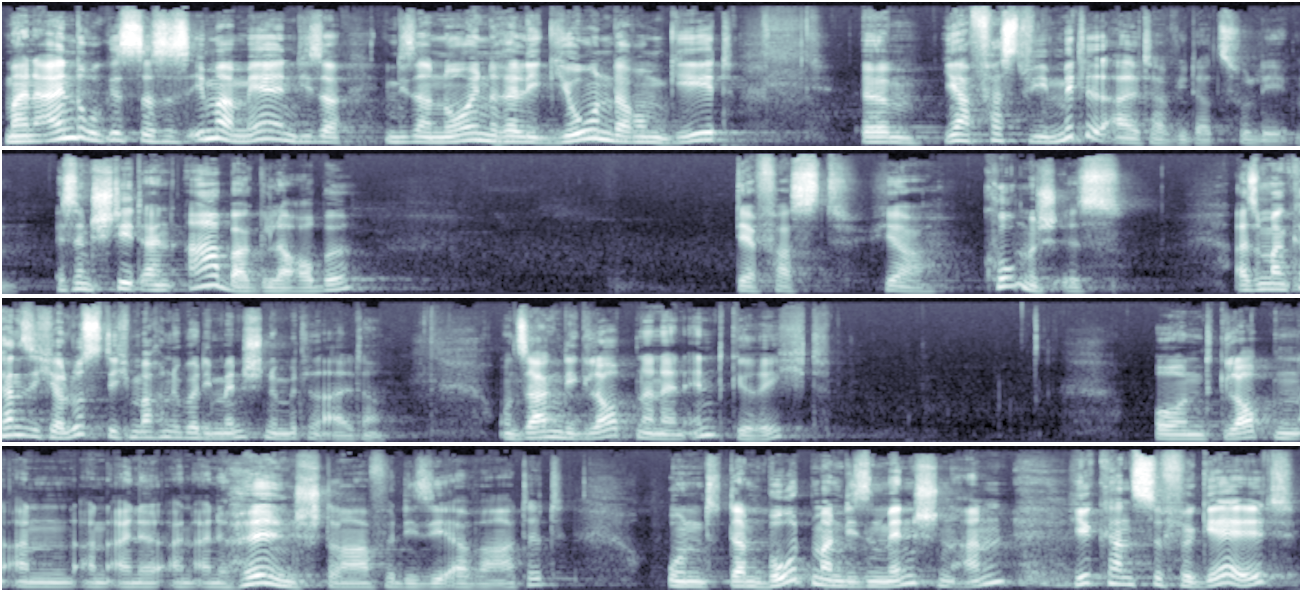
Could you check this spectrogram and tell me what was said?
Mein Eindruck ist, dass es immer mehr in dieser, in dieser neuen Religion darum geht, ähm, ja, fast wie im Mittelalter wieder zu leben. Es entsteht ein Aberglaube, der fast, ja, komisch ist. Also man kann sich ja lustig machen über die Menschen im Mittelalter und sagen, die glaubten an ein Endgericht und glaubten an, an, eine, an eine Höllenstrafe, die sie erwartet. Und dann bot man diesen Menschen an, hier kannst du für Geld,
